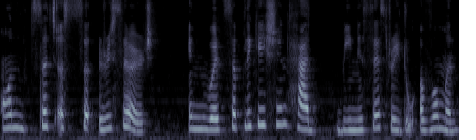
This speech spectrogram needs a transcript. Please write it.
on such a research in which supplication had been necessary to a woman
